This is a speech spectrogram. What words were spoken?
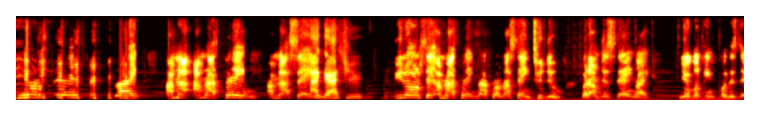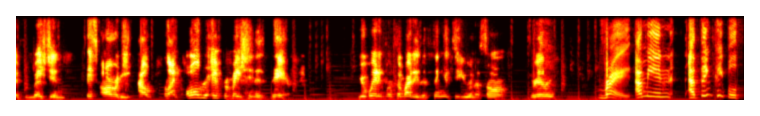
You know what I'm saying? like I'm not I'm not saying I'm not saying I got you. you know what I'm saying? I'm not saying not to I'm not saying to do, but I'm just saying like you're looking for this information. It's already out. Like all the information is there. You're waiting for somebody to sing it to you in a song. Really? Right. I mean, I think people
